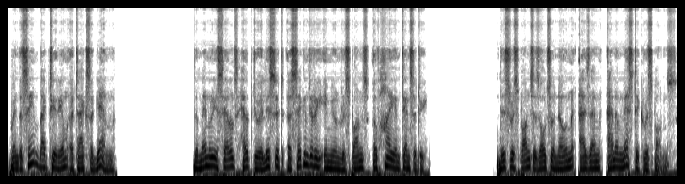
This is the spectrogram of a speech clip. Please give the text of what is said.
when the same bacterium attacks again, the memory cells help to elicit a secondary immune response of high intensity. This response is also known as an anamnestic response.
